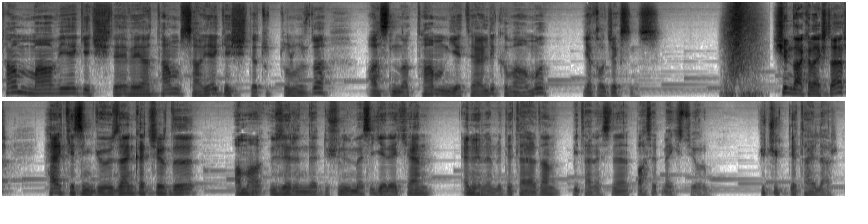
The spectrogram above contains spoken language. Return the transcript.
tam maviye geçişte veya tam sarıya geçişte tuttuğunuzda aslında tam yeterli kıvamı yakalayacaksınız. Şimdi arkadaşlar herkesin gözden kaçırdığı ama üzerinde düşünülmesi gereken en önemli detaylardan bir tanesine bahsetmek istiyorum. Küçük detaylar.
